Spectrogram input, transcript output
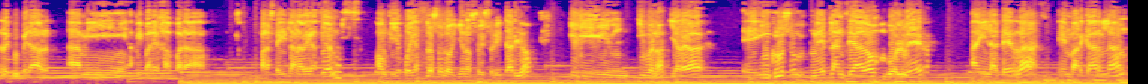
recuperar a mi, a mi pareja para, para seguir la navegación, aunque yo podía hacerlo solo, yo no soy solitario. Y, y bueno, y ahora eh, incluso me he planteado volver a Inglaterra, embarcarla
